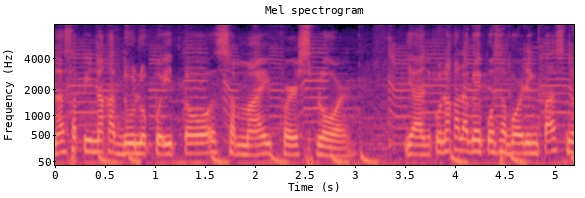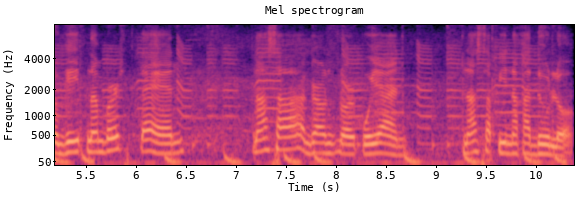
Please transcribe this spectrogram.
Nasa pinakadulo po ito sa my first floor. Yan, kung nakalagay po sa boarding pass nyo, gate number 10, nasa ground floor po yan. Nasa pinakadulo.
